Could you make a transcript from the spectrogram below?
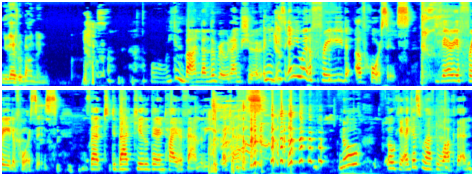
you guys were bonding. Oh, we can bond on the road, I'm sure. I mean, is anyone afraid of horses? Very afraid of horses. That did that kill their entire family by chance? no. Okay, I guess we'll have to walk then.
